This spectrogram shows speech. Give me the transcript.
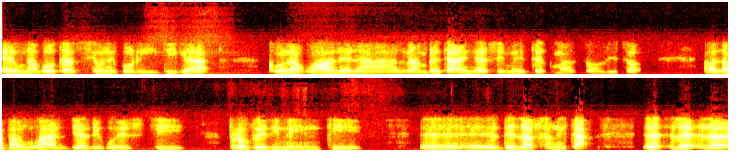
è una votazione politica con la quale la Gran Bretagna si mette come al solito all'avanguardia di questi provvedimenti eh, della sanità. Eh, la, la,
